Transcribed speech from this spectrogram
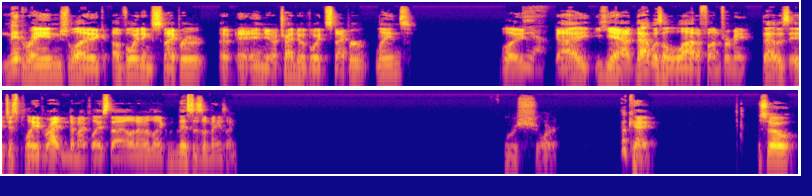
mid range, like avoiding sniper uh, and, and you know trying to avoid sniper lanes. Like Yeah. I yeah, that was a lot of fun for me. That was it. Just played right into my playstyle, and I was like, "This is amazing." For sure. Okay. So,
